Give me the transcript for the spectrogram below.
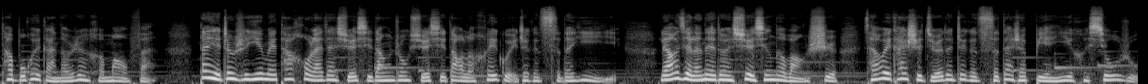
他不会感到任何冒犯。但也正是因为他后来在学习当中学习到了“黑鬼”这个词的意义，了解了那段血腥的往事，才会开始觉得这个词带着贬义和羞辱。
